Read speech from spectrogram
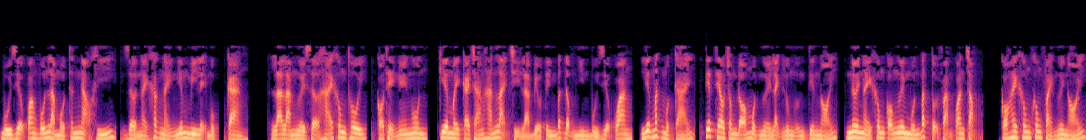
Bùi diệu quang vốn là một thân ngạo khí, giờ này khắc này nghiêm mi lệ mục, càng là làm người sợ hãi không thôi, có thể nghe ngôn, kia mấy cái tráng hán lại chỉ là biểu tình bất động nhìn bùi diệu quang, liếc mắt một cái, tiếp theo trong đó một người lạnh lùng ứng tiếng nói, nơi này không có ngươi muốn bắt tội phạm quan trọng, có hay không không phải ngươi nói,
